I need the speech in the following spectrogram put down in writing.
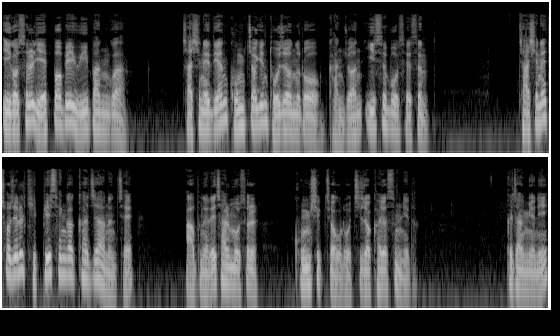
이것을 예법의 위반과 자신에 대한 공적인 도전으로 간주한 이스보셋은 자신의 처지를 깊이 생각하지 않은 채 아브넬의 잘못을 공식적으로 지적하였습니다. 그 장면이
